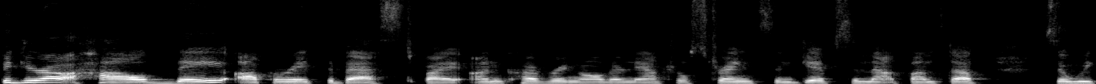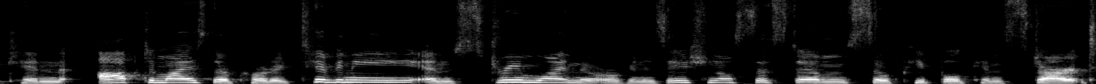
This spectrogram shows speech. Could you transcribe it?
figure out how they operate the best by uncovering all their natural strengths and gifts and that fun stuff so we can optimize their productivity and streamline their organizational systems so people can start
